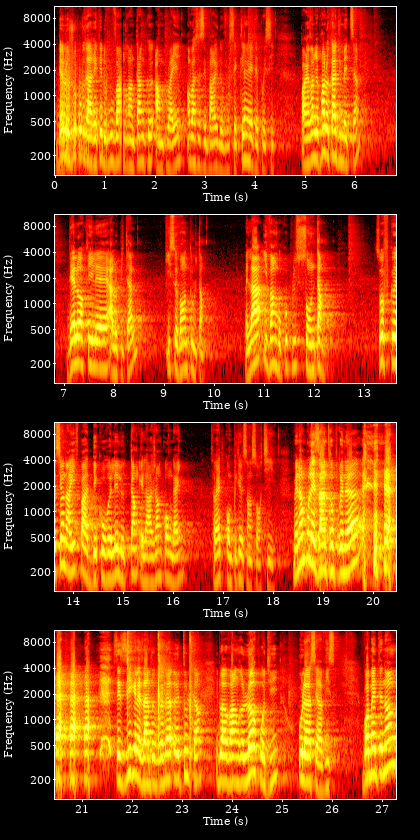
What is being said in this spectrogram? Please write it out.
dès le jour où vous arrêtez de vous vendre en tant qu'employé, on va se séparer de vous. C'est clair et précis. Par exemple, je prends le cas du médecin. Dès lors qu'il est à l'hôpital, il se vend tout le temps. Mais là, il vend beaucoup plus son temps. Sauf que si on n'arrive pas à décorréler le temps et l'argent qu'on gagne, ça va être compliqué de s'en sortir. Maintenant, pour les entrepreneurs, c'est sûr que les entrepreneurs, eux, tout le temps, ils doivent vendre leurs produits ou leurs services. Bon, maintenant,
